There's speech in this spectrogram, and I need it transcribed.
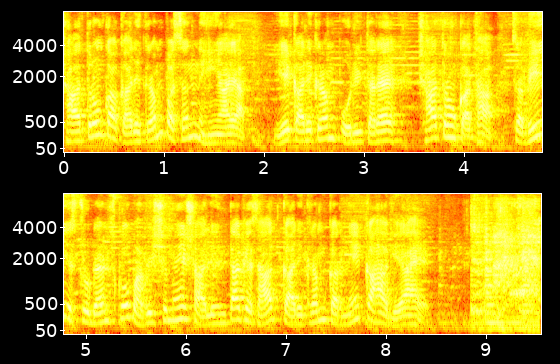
छात्रों का कार्यक्रम पसंद नहीं आया। ये कार्यक्रम पूरी तरह छात्रों का था। सभी स्टूडेंट्स को भविष्य में शालीनता के साथ कार्यक्रम करने कहा गया है।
